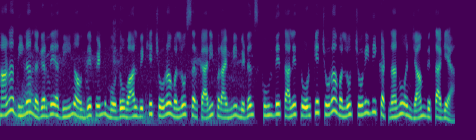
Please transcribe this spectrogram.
ਥਾਣਾ ਦੀਨਾ ਨਗਰ ਦੇ ਅਧੀਨ ਆਉਂਦੇ ਪਿੰਡ ਮੋਦੋਵਾਲ ਵਿਖੇ ਚੋਰਾਂ ਵੱਲੋਂ ਸਰਕਾਰੀ ਪ੍ਰਾਇਮਰੀ ਮਿਡਲ ਸਕੂਲ ਦੇ ਤਾਲੇ ਤੋੜ ਕੇ ਚੋਰਾਂ ਵੱਲੋਂ ਚੋਰੀ ਦੀ ਘਟਨਾ ਨੂੰ ਅੰਜਾਮ ਦਿੱਤਾ ਗਿਆ।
